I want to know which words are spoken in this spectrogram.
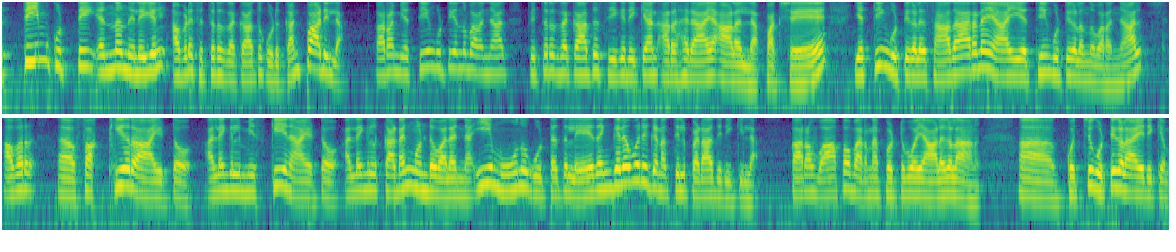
എത്തിയും കുട്ടി എന്ന നിലയിൽ അവിടെ ഫിത്തർ സക്കാത്ത് കൊടുക്കാൻ പാടില്ല. കാരണം എത്തിയും കുട്ടി എന്ന് പറഞ്ഞാൽ ഫിത്തർ സക്കാത്ത് സ്വീകരിക്കാൻ അർഹരായ ആളല്ല. പക്ഷേ എത്തിയും കുട്ടികൾ സാധാരണയായി എത്തിയും കുട്ടികളെന്ന് പറഞ്ഞാൽ അവർ ഫക്കീറായിട്ടോ അല്ലെങ്കിൽ മിസ്കീനായിട്ടോ അല്ലെങ്കിൽ കടം കൊണ്ട് വലഞ്ഞ ഈ മൂന്ന് കൂട്ടത്തിൽ ഏതെങ്കിലും ഒരു ഗണത്തിൽ പെടാതിരിക്കില്ല. കാരണം വാപ്പ മരണപ്പെട്ടു പോയ ആളുകളാണ്. കൊച്ചു കുട്ടികളായിരിക്കും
